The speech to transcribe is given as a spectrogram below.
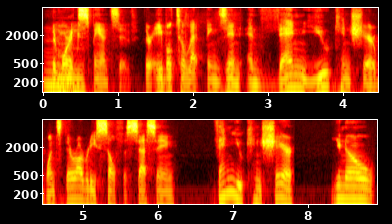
they're more hmm. expansive, they're able to let things in. And then you can share, once they're already self assessing, then you can share, you know,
